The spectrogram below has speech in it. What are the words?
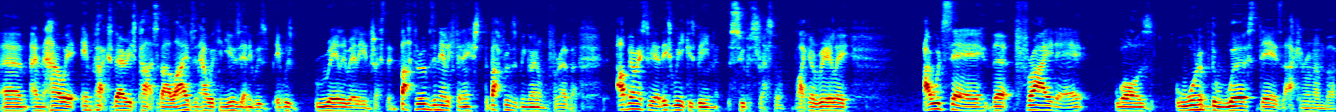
um, and how it impacts various parts of our lives and how we can use it and it was it was really, really interesting. Bathrooms are nearly finished. The bathrooms have been going on forever. I'll be honest with you, this week has been super stressful. Like a really, I would say that Friday was one of the worst days that I can remember.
